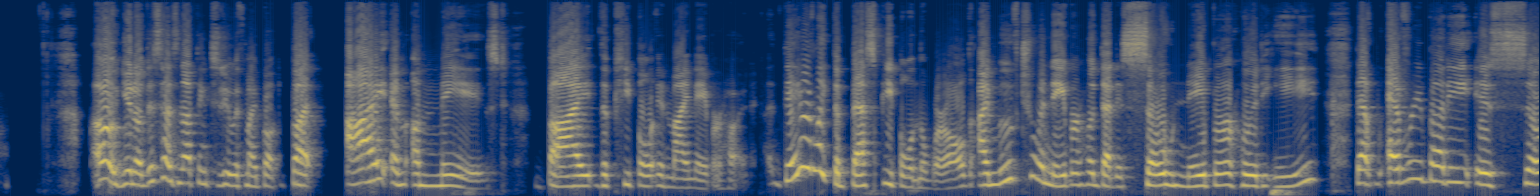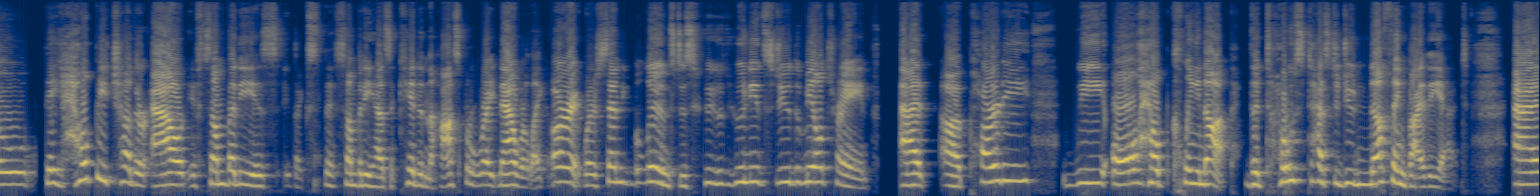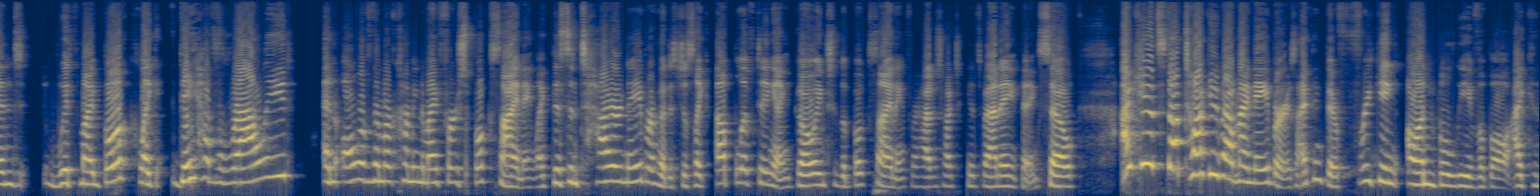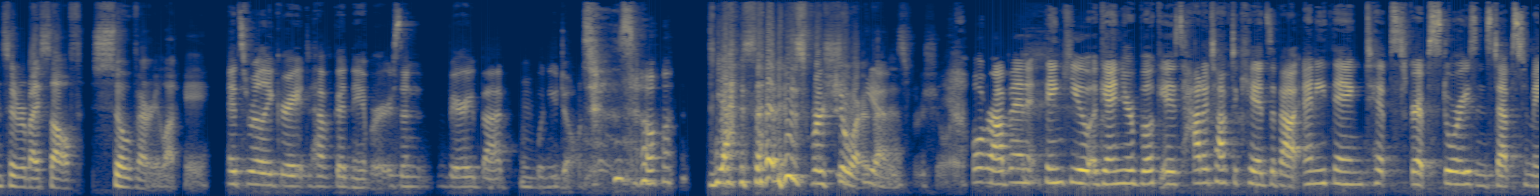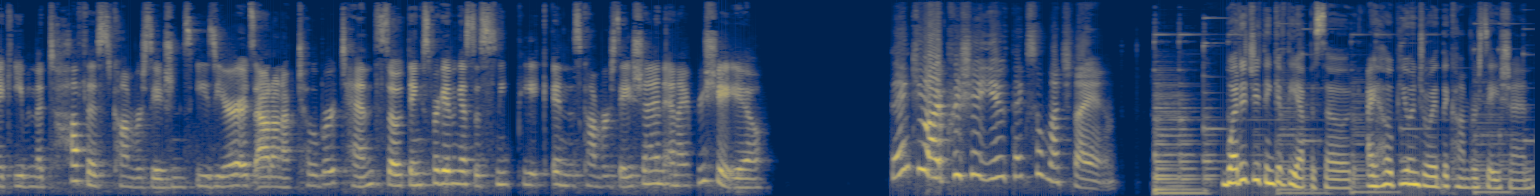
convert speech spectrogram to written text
Oh, you know, this has nothing to do with my book, but I am amazed by the people in my neighborhood. They are like the best people in the world. I moved to a neighborhood that is so neighborhoody that everybody is so they help each other out. If somebody is like somebody has a kid in the hospital right now, we're like, all right, we're sending balloons. Does who who needs to do the meal train? at a party, we all help clean up. The toast has to do nothing by the end. And with my book, like they have rallied and all of them are coming to my first book signing. Like this entire neighborhood is just like uplifting and going to the book signing for how to talk to kids about anything. So I can't stop talking about my neighbors. I think they're freaking unbelievable. I consider myself so very lucky. It's really great to have good neighbors and very bad when you mm-hmm. don't. so Yes, that is for sure. Yeah. That is for sure. Well, Robyn, thank you. Again, your book is How to Talk to Kids About Anything Tips, Scripts, Stories, and Steps to Make Even the Toughest Conversations Easier. It's out on October 10th. So thanks for giving us a sneak peek in this conversation, and I appreciate you. Thank you. I appreciate you. Thanks so much, Diane. What did you think of the episode? I hope you enjoyed the conversation.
